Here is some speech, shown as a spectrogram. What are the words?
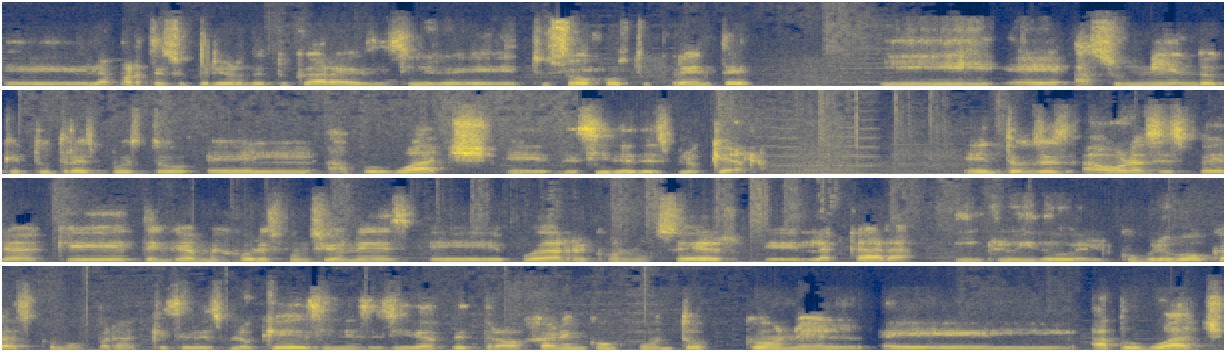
eh, la parte superior de tu cara, es decir, tus ojos, tu frente, y eh, asumiendo que tú traes puesto el Apple Watch, eh, decide desbloquearlo. Entonces ahora se espera que tenga mejores funciones, eh, pueda reconocer la cara, incluido el cubrebocas, como para que se desbloquee sin necesidad de trabajar en conjunto con el, Apple Watch.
